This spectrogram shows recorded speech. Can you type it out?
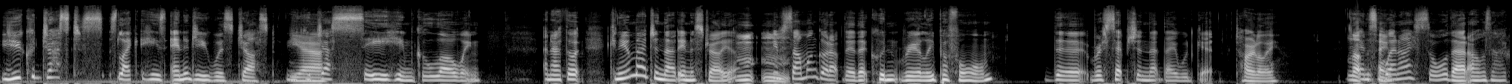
you could just, like, his energy was just, you Yeah. could just see him glowing. And I thought, can you imagine that in Australia? If someone got up there that couldn't really perform, the reception that they would get Totally. Not and the same. when I saw that, I was like,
